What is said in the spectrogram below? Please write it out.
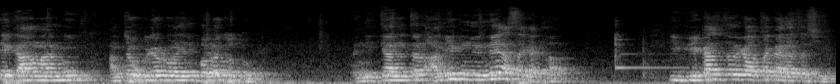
ते काम आम्ही आमच्या उघड्या डोळ्यांनी बघत होतो. आणि त्यानंतर आम्ही एक निर्णय असा घेतला की विकास जर गावचा करायचा असेल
